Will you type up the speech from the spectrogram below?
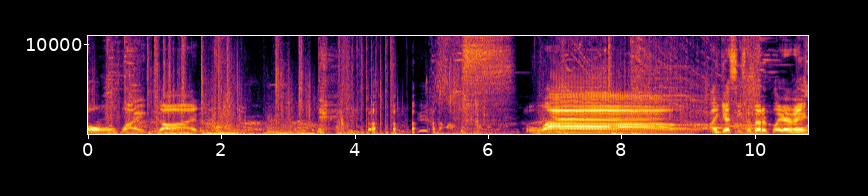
Oh my god. wow. I guess he's the better player, right?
